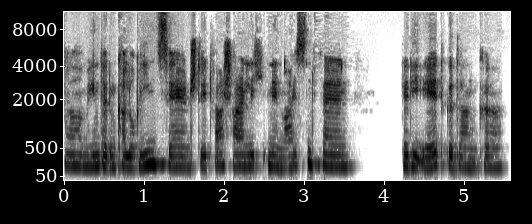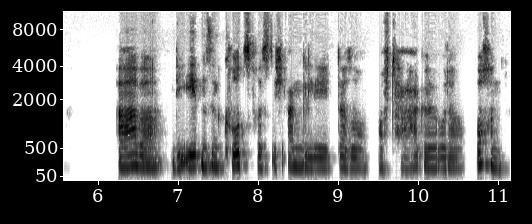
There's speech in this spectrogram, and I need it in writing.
ähm, hinter dem Kalorienzählen steht wahrscheinlich in den meisten Fällen der Diätgedanke. Aber Diäten sind kurzfristig angelegt, also auf Tage oder Wochen.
